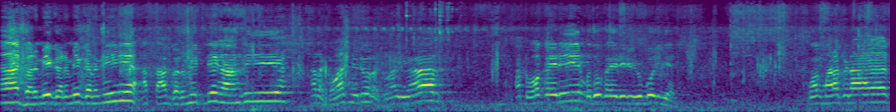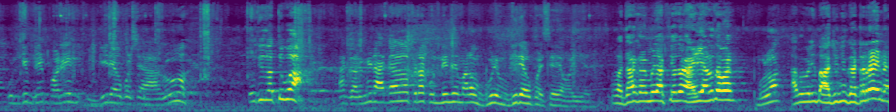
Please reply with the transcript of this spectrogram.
ગરમી ગરમી ગરમી. આ તા ગરમી એટલી ગાંધી આ રગવા છે રગવા યાર. આ ડો કરી બધું કરી રહ્યું બોલીએ. કોક મારા પેલા કુંડી ભીડ પડીને ઊંઘી રહેવું પડશે સારું ઊંઘી જતું વા આ. ગરમી લાગે પેલા કુંડી ને મારે ઊંઘી ઊંઘી રહેવું પડશે હવે યાર. વધારે ગરમી લાગતી હોય તો આઈડિયા આલો તમને બોલો. આપણે પેલી બાજુની ગટર રહી ને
